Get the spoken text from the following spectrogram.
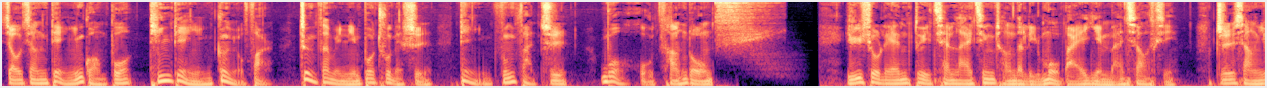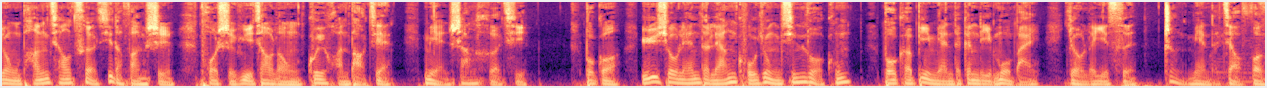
潇湘电影广播，听电影更有范儿。正在为您播出的是电影风范之《卧虎藏龙》。于秀莲对前来京城的李慕白隐瞒消息，只想用旁敲侧击的方式迫使玉娇龙归还宝剑，免伤和气。不过，于秀莲的良苦用心落空，不可避免地跟李慕白有了一次正面的交锋。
